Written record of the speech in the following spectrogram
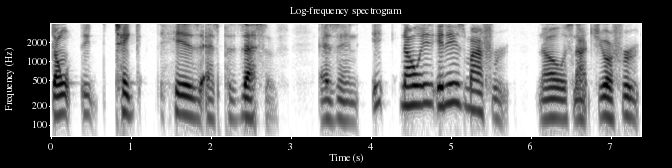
Don't eh, take his as possessive, as in it. No, it, it is my fruit. No, it's not your fruit.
